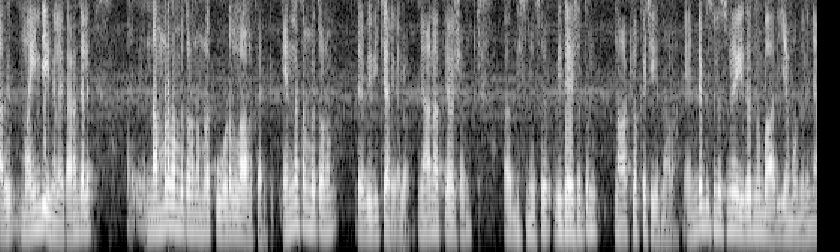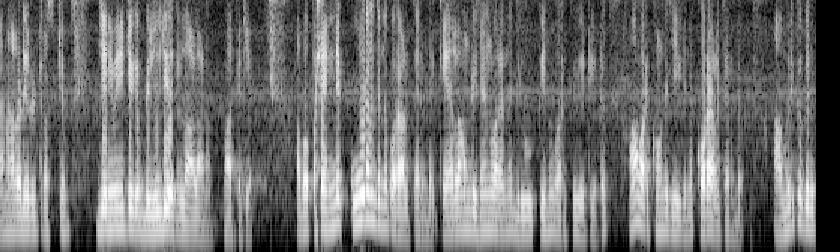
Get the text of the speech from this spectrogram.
അത് മൈൻഡ് ചെയ്യുന്നില്ല. കാരണം വെച്ചാൽ നമ്മളെ സംബന്ധിച്ചോളം നമ്മുടെ കൂടെയുള്ള ആൾക്കാർക്ക് എന്നെ സംബന്ധിച്ചോളം വിവിക്ക് അറിയാലോ ഞാൻ അത്യാവശ്യം ബിസിനസ് വിദേശത്തും നാട്ടിലൊക്കെ ചെയ്യുന്ന ആളാണ് എന്റെ ബിസിനസ്സിന് ഇതൊന്നും ബാധിക്കാൻ പോകുന്നില്ല. ഞാൻ ആളുടെ ഒരു ട്രസ്റ്റും ജെനുവിനിറ്റി ഒക്കെ ബിൽഡ് ചെയ്തിട്ടുള്ള ആളാണ് മാർക്കറ്റിൽ അപ്പോൾ പക്ഷെ എന്റെ കൂടെ നിൽക്കുന്ന കുറേ ആൾക്കാരുണ്ട്. കേരള ഹോം ഡിസൈൻ എന്ന് പറയുന്ന ഗ്രൂപ്പിൽ നിന്ന് വർക്ക് കിട്ടിയിട്ട് ആ വർക്ക് കൊണ്ട് ജീവിക്കുന്ന കുറേ ആൾക്കാരുണ്ട്. അവർക്കൊക്കെ ഇത്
